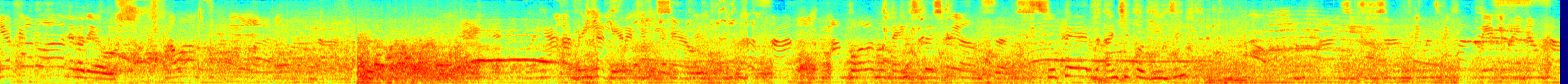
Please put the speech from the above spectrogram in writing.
E a anda, meu Deus. Não anda essa fila. Olha a brincadeira de Michel. Passar a bola no dente das crianças. super anti-Covid. Ai, gente, já não tem mais o que fazer aqui pra inventar.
